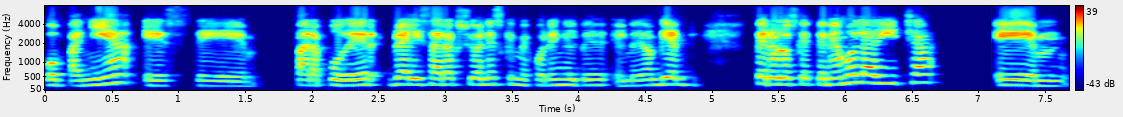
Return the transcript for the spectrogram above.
compañía este, para poder realizar acciones que mejoren el, el medio ambiente pero los que tenemos la dicha em,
